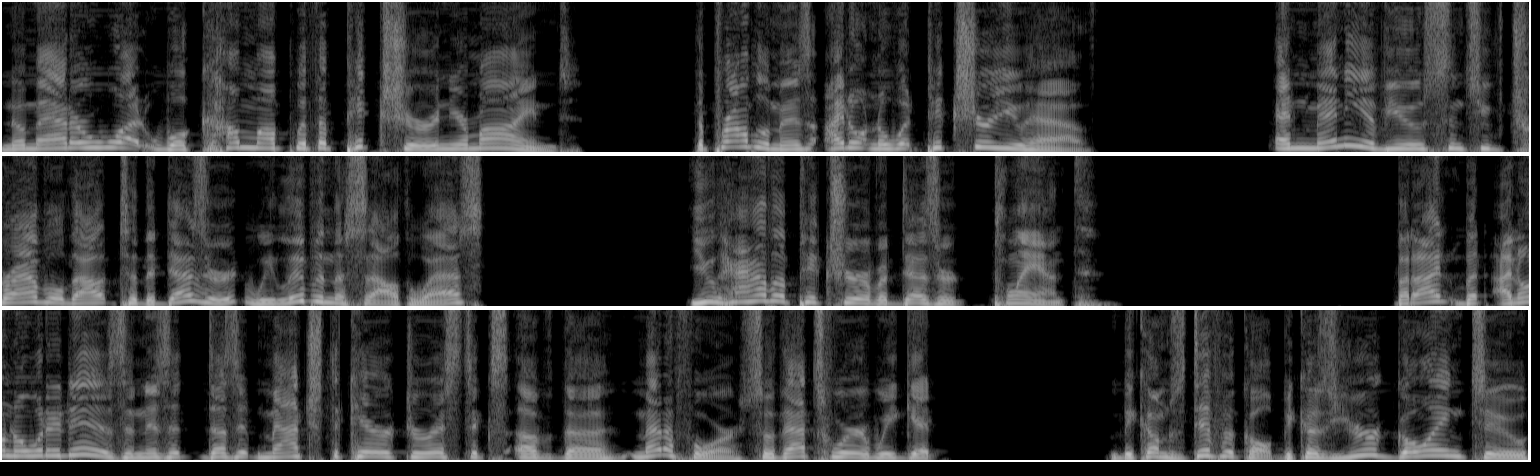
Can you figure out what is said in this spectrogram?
no matter what, will come up with a picture in your mind. The problem is, I don't know what picture you have. And many of you, since you've traveled out to the desert, we live in the Southwest, you have a picture of a desert plant. But I, but I don't know what it is, and is it does it match the characteristics of the metaphor? So that's where we get becomes difficult because you're going to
